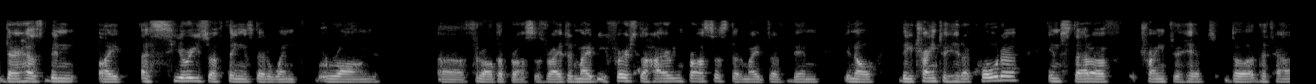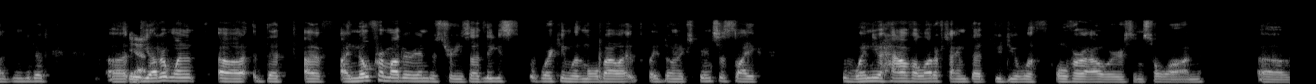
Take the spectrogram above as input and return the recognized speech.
there has been like a series of things that went wrong uh, throughout the process right? It might be first the hiring process that might have been you know they trying to hit a quota instead of trying to hit the the talent needed uh, yeah. The other one uh, that I've, I know from other industries, at least working with mobile, I, I don't experience is like when you have a lot of time that you deal with over hours and so on. Uh,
